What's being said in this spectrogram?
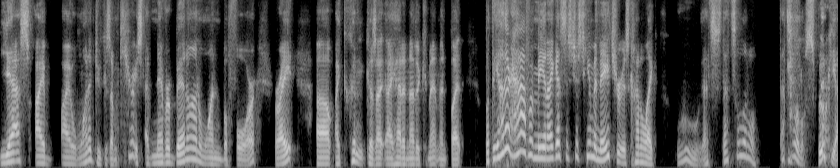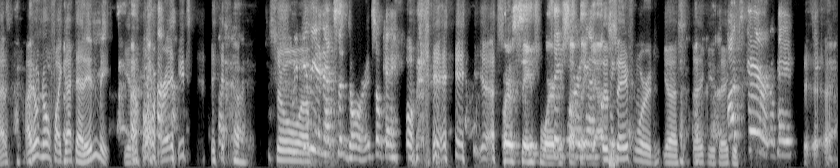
yes I I wanted to because I'm curious I've never been on one before right uh, I couldn't because I, I had another commitment but but the other half of me and I guess it's just human nature is kind of like ooh, that's that's a little that's a little spooky. I, I don't know if I got that in me, you know, right? So we give uh, you an exit door. It's okay. Okay. Yes. Or a safe word safe or something. Word, yes. Yeah. The safe word. Yes. Thank you. Thank I'm you. I'm scared. Okay. Yeah.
